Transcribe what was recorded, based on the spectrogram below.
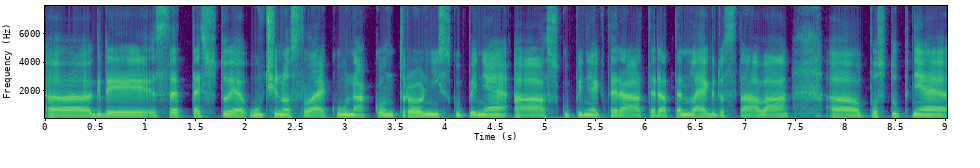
eh, kdy se testuje účinnost léků na kontrolní skupině a skupině, která teda ten lék dostává. Postupně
